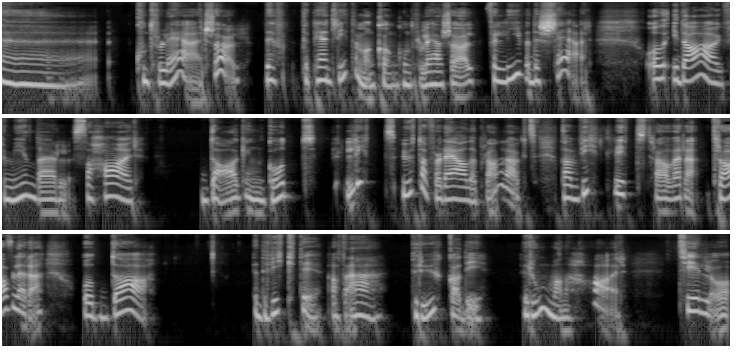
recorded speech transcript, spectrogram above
eh, kontrollere sjøl. Det, det, er pent lite man kan kontrollere sjøl, for livet, det skjer. Og i dag, for min del, så har dagen gått litt utafor det jeg hadde planlagt. Det har blitt litt travlere, travlere, og da er det viktig at jeg bruker de rommene jeg har, til å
